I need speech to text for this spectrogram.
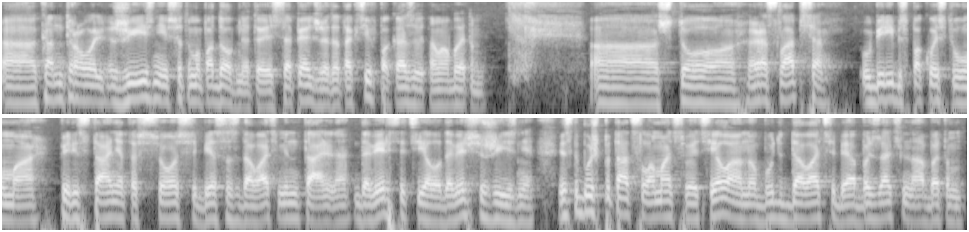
а, контроль жизни и все тому подобное. То есть, опять же, этот актив показывает нам об этом, а, что расслабься, убери беспокойство ума, перестань это все себе создавать ментально, доверься телу, доверься жизни. Если ты будешь пытаться ломать свое тело, оно будет давать тебе обязательно об этом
